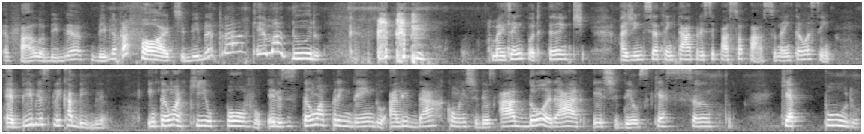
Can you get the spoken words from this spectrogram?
Eu falo, Bíblia, Bíblia é para forte, Bíblia é para quem é maduro. Mas é importante a gente se atentar para esse passo a passo, né? Então, assim, é Bíblia explica a Bíblia. Então, aqui o povo, eles estão aprendendo a lidar com este Deus, a adorar este Deus que é santo, que é puro,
